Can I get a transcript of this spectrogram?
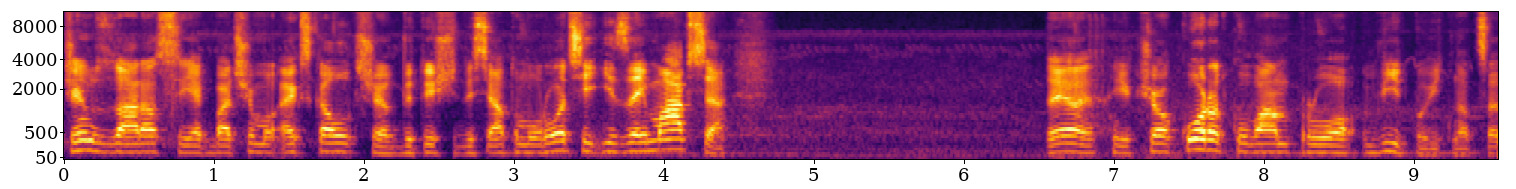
Чим зараз, як бачимо, Екскал ще в 2010 році і займався. Це, якщо коротко вам про відповідь на це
